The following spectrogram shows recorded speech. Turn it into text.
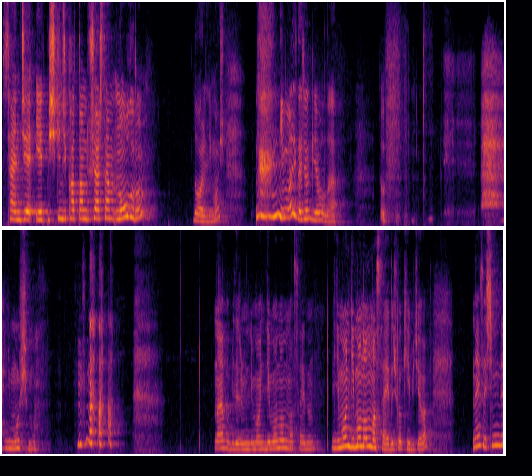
Sence 72. kattan düşersem ne olurum? Doğru Limoş. Limoş da çok iyi oldu. Of. Limoş mu? ne yapabilirim? Limon limon olmasaydın. Limon limon olmasaydı çok iyi bir cevap. Neyse şimdi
